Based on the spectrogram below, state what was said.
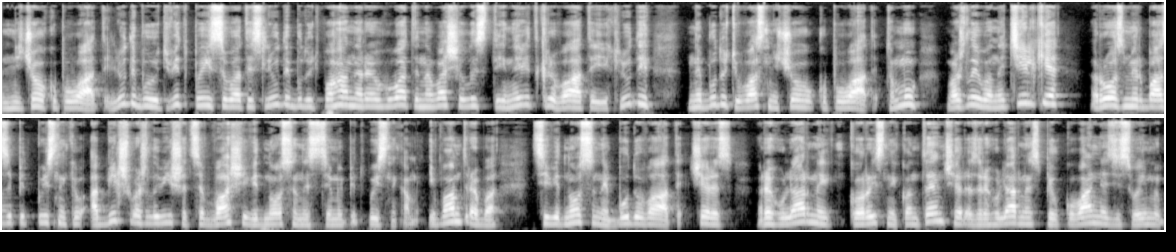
нічого купувати. Люди будуть відписуватись, люди будуть погано реагувати на ваші листи, не відкривати їх, люди не будуть у вас нічого купувати. Тому важливо не тільки розмір бази підписників, а більш важливіше це ваші відносини з цими підписниками. І вам треба ці відносини будувати через регулярний корисний контент, через регулярне спілкування зі своїми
